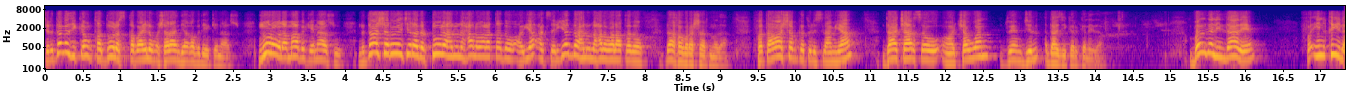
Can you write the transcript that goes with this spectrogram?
چې دغه کوم قد دولس قبایل مشران دی هغه بده کې ناسو نور علما به کې ناسو نو دا شرط چې د ټول اهل الحل ولقد او یا اکثریت د اهل الحل ولقد دا خبره شرط نه ده فتاوا شبکه الاسلامیه دا 454 دویم جلد دا ذکر کړی دا بل دلیل دا دی فإن قيل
